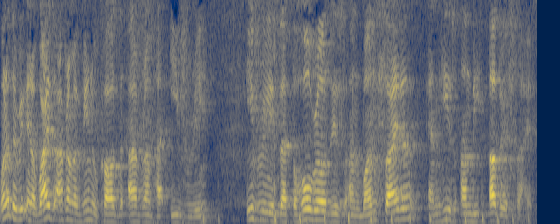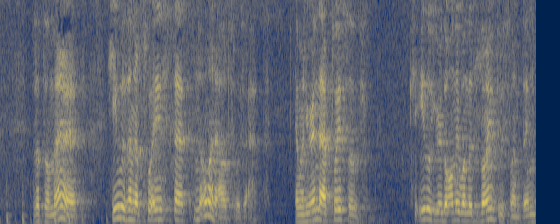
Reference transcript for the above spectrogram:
One of the, you know, why is Avram Avinu called Avram Ha'ivri? Ivri is that the whole world is on one side and he's on the other side. Zatomeret, he was in a place that no one else was at. And when you're in that place of Ke'ilu, you're the only one that's going through something,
